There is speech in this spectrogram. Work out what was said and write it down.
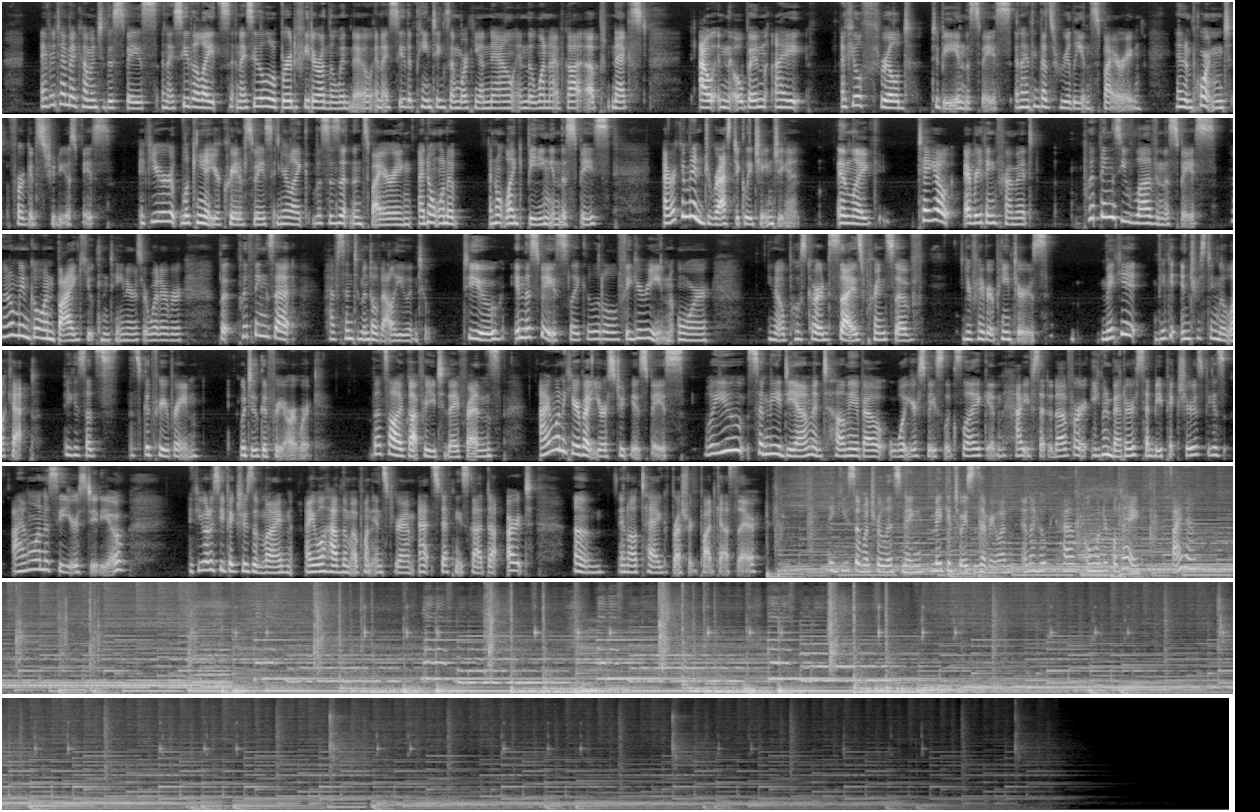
Every time I come into this space and I see the lights and I see the little bird feeder on the window and I see the paintings I'm working on now and the one I've got up next out in the open, I I feel thrilled to be in the space. And I think that's really inspiring and important for a good studio space if you're looking at your creative space and you're like, this isn't inspiring, I don't want to, I don't like being in this space, I recommend drastically changing it and like take out everything from it. Put things you love in the space. I don't mean go and buy cute containers or whatever, but put things that have sentimental value into to you in the space, like a little figurine or you know postcard size prints of your favorite painters. Make it make it interesting to look at because that's that's good for your brain, which is good for your artwork. That's all I've got for you today, friends. I want to hear about your studio space. Will you send me a DM and tell me about what your space looks like and how you've set it up, or even better, send me pictures because I want to see your studio. If you want to see pictures of mine, I will have them up on Instagram at stephaniescott.art, um, and I'll tag Brushwork Podcast there. Thank you so much for listening. Make good choices, everyone, and I hope you have a wonderful day. Bye now.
